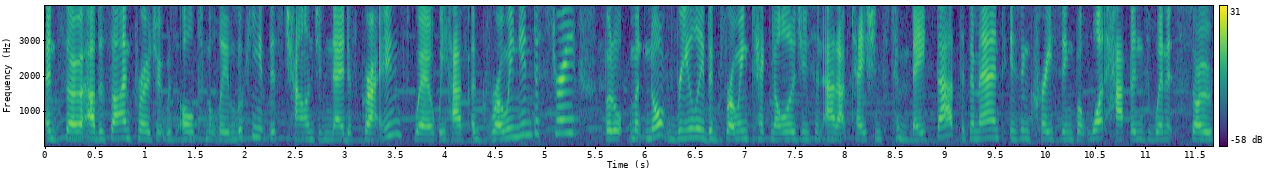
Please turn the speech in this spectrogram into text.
And so our design project was ultimately looking at this challenge in native grains where we have a growing industry, but not really the growing technologies and adaptations to meet that. The demand is increasing, but what happens when it so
